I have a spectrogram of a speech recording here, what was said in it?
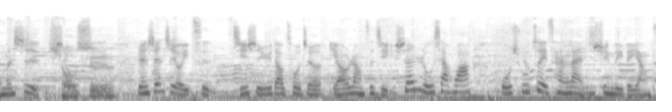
我们是消失。人生只有一次，即使遇到挫折，也要让自己生如夏花，活出最灿烂绚丽的样子。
